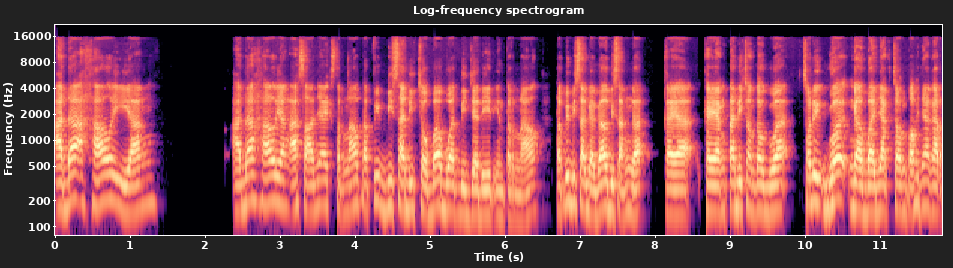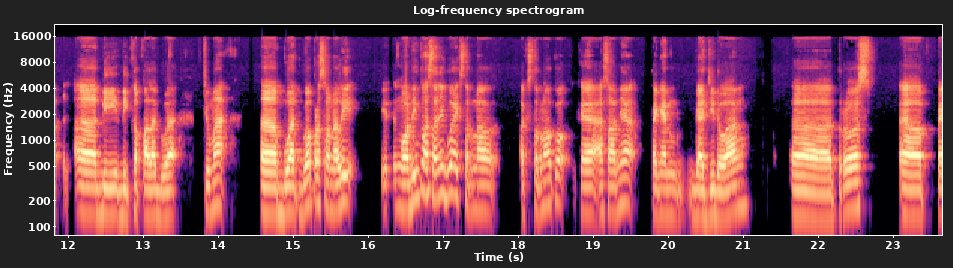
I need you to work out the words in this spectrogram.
ada hal yang ada hal yang asalnya eksternal tapi bisa dicoba buat dijadiin internal, tapi bisa gagal, bisa enggak. Kayak kayak yang tadi contoh gua, sorry gua nggak banyak contohnya kar eee, di di kepala gua. Cuma, eee, buat gua personally, ngoding tuh asalnya gua eksternal eksternal kok, kayak asalnya pengen gaji doang, eee, terus, eee, pe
